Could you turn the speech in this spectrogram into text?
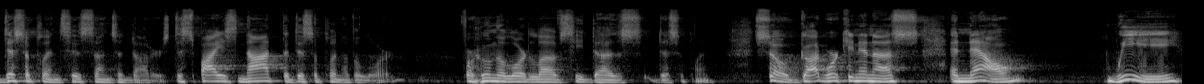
disciplines his sons and daughters. Despise not the discipline of the Lord. For whom the Lord loves, he does discipline. So God working in us, and now we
